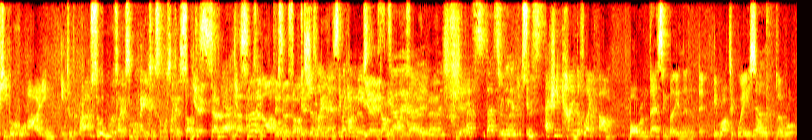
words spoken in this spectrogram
people who are in into the craft. So almost like someone painting someone, it's like a subject Yes. and a, Yeah. yes. an artist and a subject. It's just like dancing Like a partners. Yeah, dancing yeah, partners, yeah, yeah, yeah, yeah. even. Yeah, That's that's really interesting. It's actually kind of like um, ballroom dancing, but in an erotic way. So Yeah. the rope.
